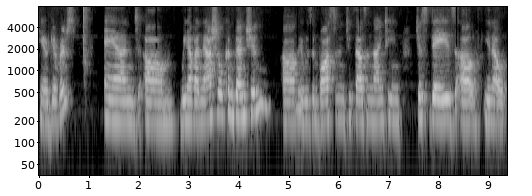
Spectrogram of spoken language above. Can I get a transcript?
caregivers. And um, we have a national convention. Um, it was in Boston in 2019, just days of, you know,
